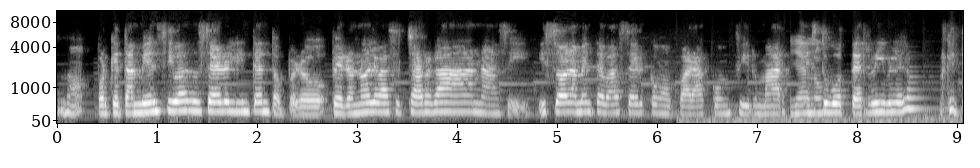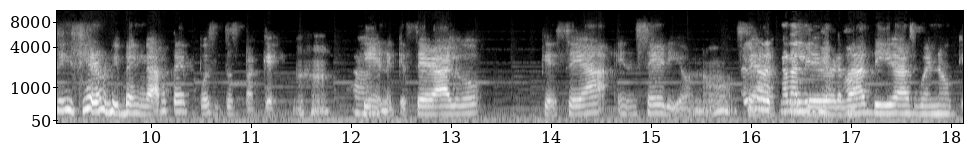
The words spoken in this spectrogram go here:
¿no? Porque también si vas a hacer el intento, pero, pero no le vas a echar ganas y, y solamente va a ser como para confirmar ya estuvo terrible lo que te hicieron y vengarte, pues entonces ¿para qué? Ah. Tiene que ser algo que sea en serio, ¿no? O sea, que de verdad digas, bueno, ok,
